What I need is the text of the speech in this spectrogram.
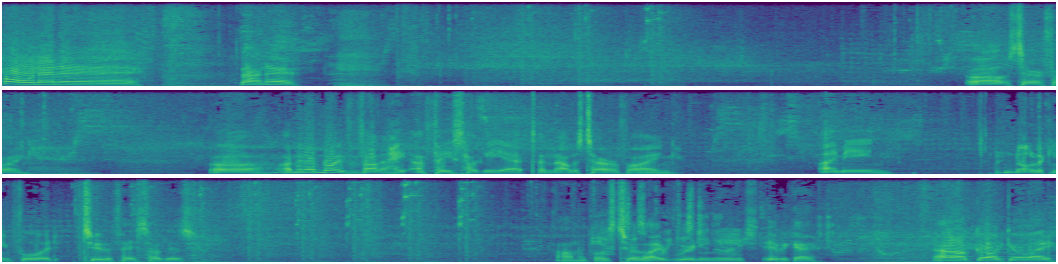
Oh, no, no, no, no. No, no. Oh, it's terrifying. Oh, I mean, I've not even found a, a face hugger yet, and that was terrifying. I mean, not looking forward to the face huggers. Oh my god, it's two of them. I really need... Here we go. Oh god, go away.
